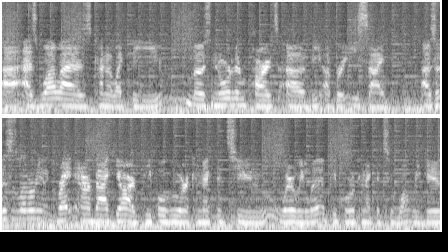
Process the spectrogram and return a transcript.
uh, as well as kind of like the most northern parts of the Upper East Side. Uh, so this is literally right in our backyard. People who are connected to where we live, people who are connected to what we do.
